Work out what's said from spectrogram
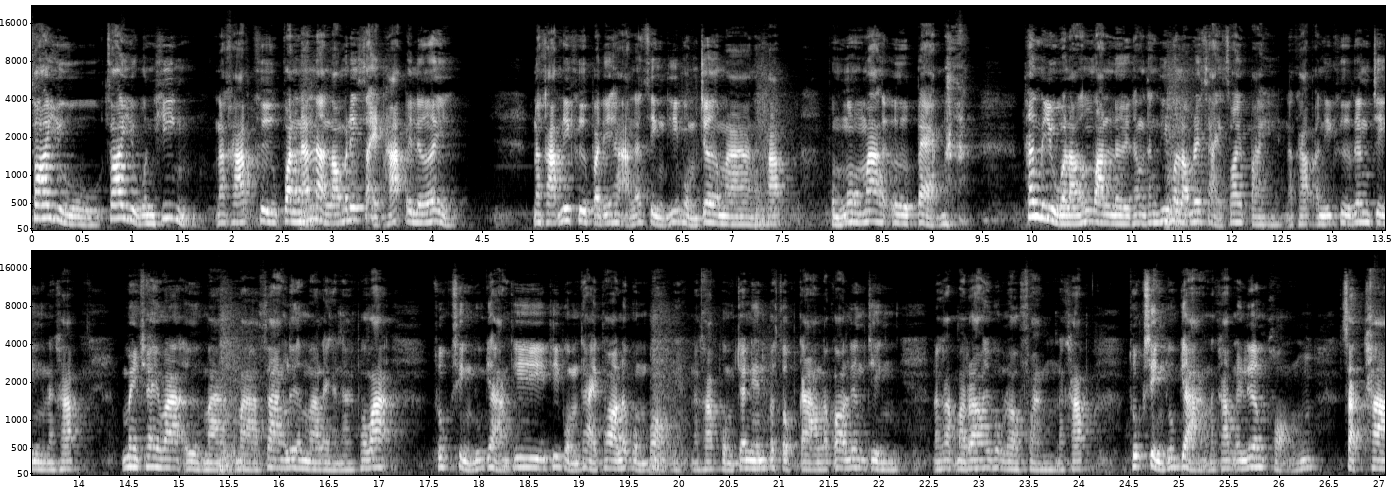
สร้อยอยู่สร้อยอยู่บนหิ้งนะครับ คือวันนั้นน่ะ เราไม่ได้ใส่พระไปเลย นะครับ นี่คือปฏิหารและสิ่งที่ผมเจอมานะครับ ผมงงมากเลยเออแปลกมากท่านไปอยู่กับเราทั้งวันเลยทั้งทั้งที่ว่าเราไม่ได้ใส่สร้อยไปนะครับ อันนี้คือเรื่องจริงนะครับ ไม่ใช่ว่าเออมามาสร้างเรื่องมาอะไรกันนะ เพราะว่าทุกสิ่งทุกอย่างที่ที่ผมถ่ายทอดแล้วผมบอกเนี่ยนะครับ ผมจะเน้นประสบการณ์แล้วก็เรื่องจริงนะครับ มาเล่าให้พวกเราฟังนะครับ ทุกสิ่งทุกอย่างนะครับ ในเรื่องของศรัทธา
